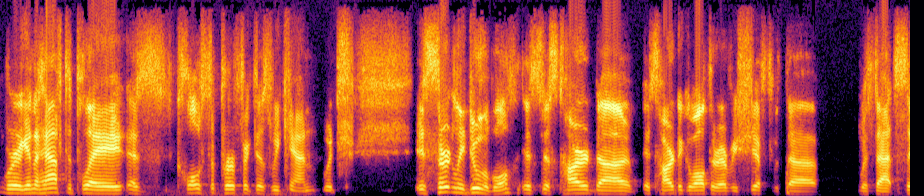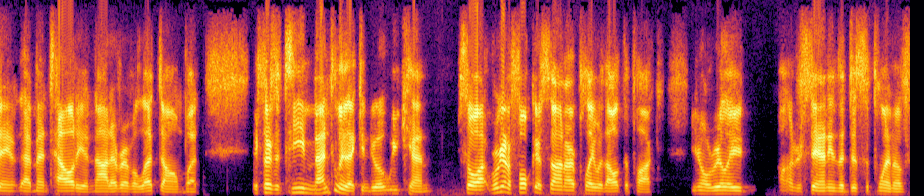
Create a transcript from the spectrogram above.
we're gonna have to play as close to perfect as we can, which is certainly doable. It's just hard. Uh, it's hard to go out there every shift with uh, with that same that mentality and not ever have a letdown. But if there's a team mentally that can do it, we can. So uh, we're going to focus on our play without the puck. You know, really understanding the discipline of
